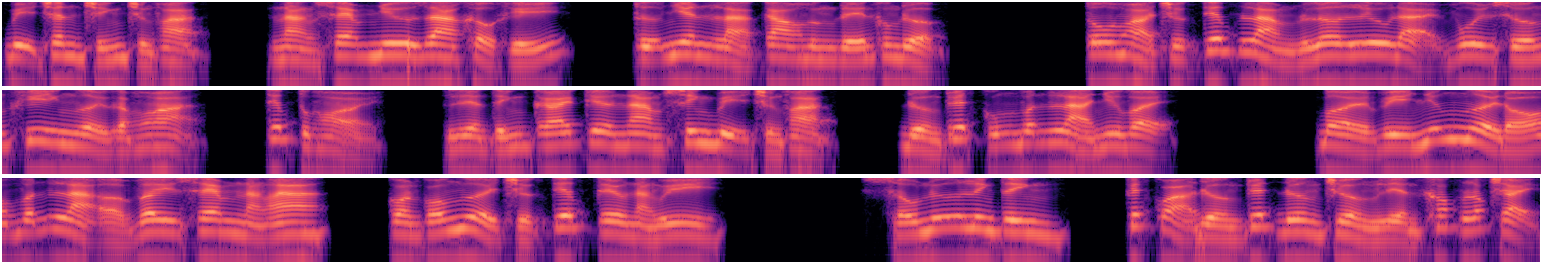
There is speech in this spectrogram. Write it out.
bị chân chính trừng phạt, nàng xem như ra khẩu khí, tự nhiên là cao hứng đến không được. Tô Hòa trực tiếp làm lơ lưu đại vui sướng khi người gặp họa, tiếp tục hỏi, liền tính cái kia nam sinh bị trừng phạt, đường tuyết cũng vẫn là như vậy. Bởi vì những người đó vẫn là ở vây xem nàng A, còn có người trực tiếp kêu nàng uy. Xấu nữ linh tinh, kết quả đường tuyết đương trường liền khóc lóc chạy.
